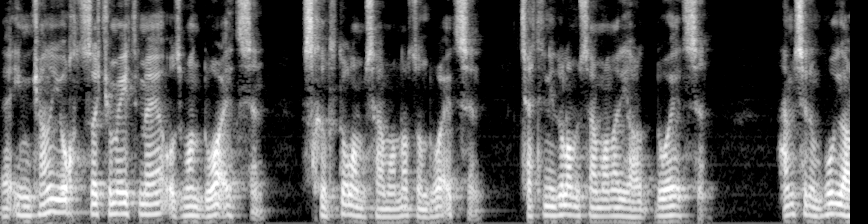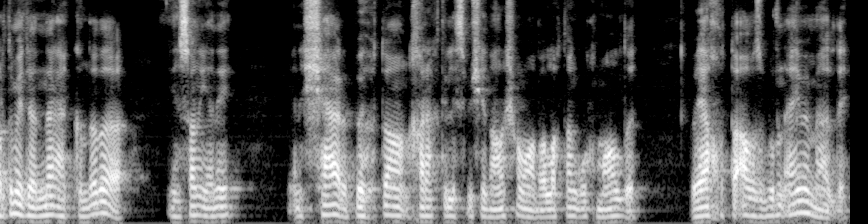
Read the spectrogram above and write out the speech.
E, imkanı yoxdursa kömək etməyə o zaman dua etsin. Sıxıntıda olan müsəlmanlar üçün dua etsin. Çətinlikdə olan müsəlmanlar dua etsin. Həmçinin bu yardım edənlər haqqında da insan yəni yəni şər, böhtan, xarakterlisi bir şey danışmamalıdır, Allahdan qorxmalıdır və yaxud da ağız burun əyməməlidir.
